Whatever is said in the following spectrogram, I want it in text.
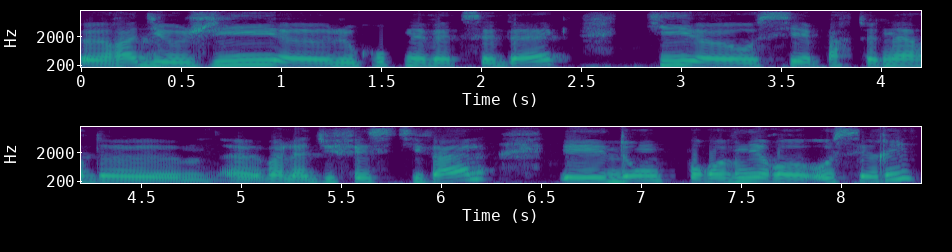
Radio J, le groupe Nevet Sedek, qui aussi est partenaire de voilà du festival. Et donc, pour revenir aux, séries,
